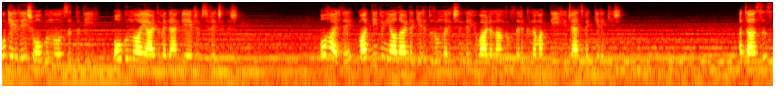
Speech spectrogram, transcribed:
Bu gerileyiş olgunluğun zıttı değil, olgunluğa yardım eden bir evrim sürecidir. O halde maddi dünyalarda geri durumlar içinde yuvarlanan ruhları kınamak değil yüceltmek gerekir hatasız,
